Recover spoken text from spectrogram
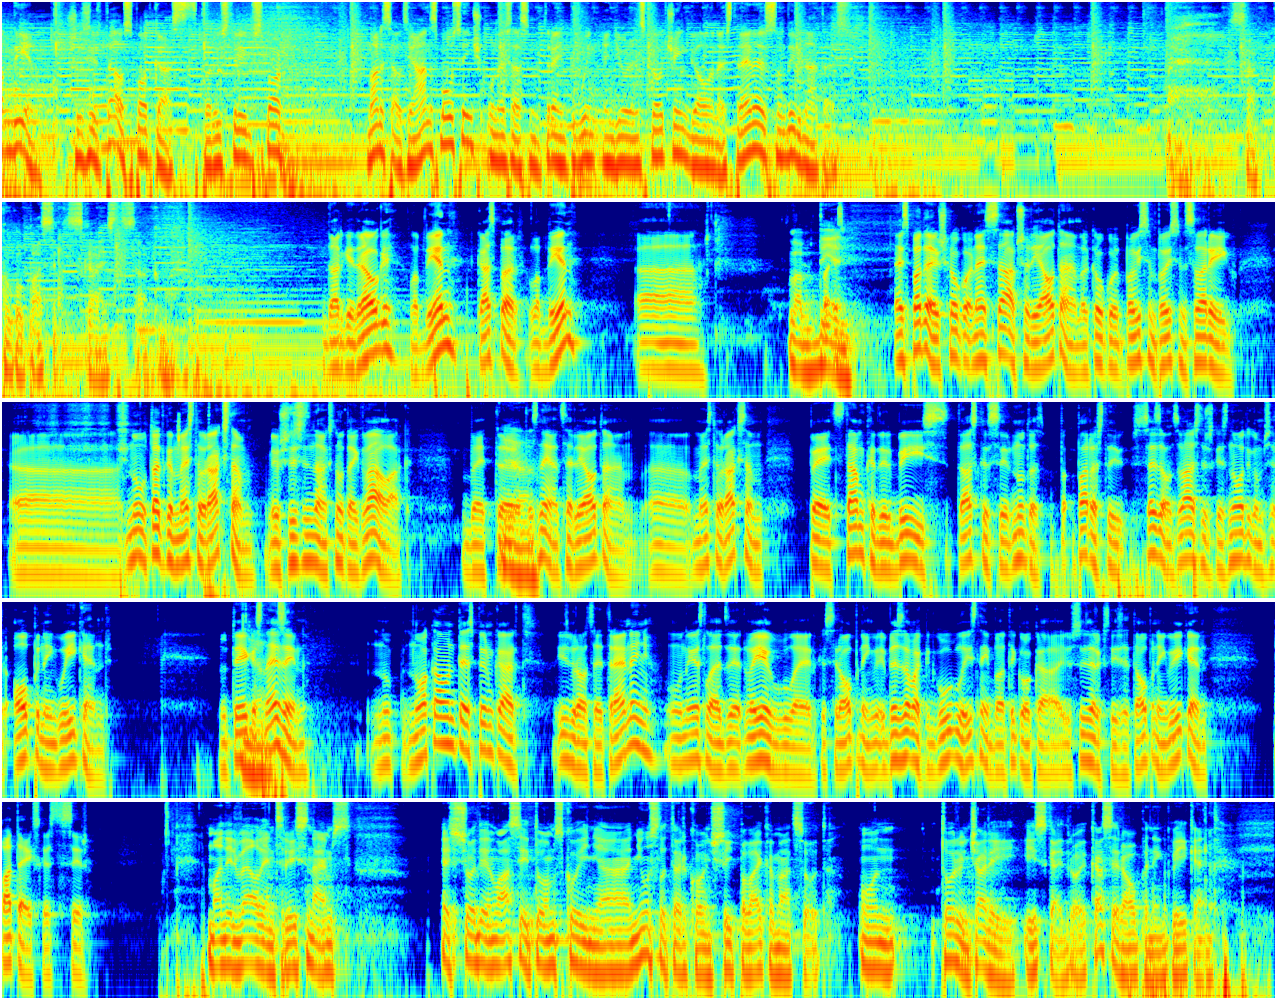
Labdien! Šis ir tavs podkāsts par izturību sportu. Mani sauc Jānis Mūsiņš, un es esmu Train to Win Endurance Coaching galvenais treneris un dibinātājs. Saka, kaut ko pasakot skaistu sākumā. Darbie draugi, labdien! Kaspar, labdien! Uh, Labdien! es pateikšu kaut ko, ne, es sākšu ar jautājumu, ar kaut ko pavisam, pavisam svarīgu. Uh, nu, tad, kad mēs to rakstām, jo šis iznāks noteikti vēlāk, bet uh, tas neatceļ jautājumu. Uh, mēs to rakstām pēc tam, kad ir bijis tas, kas ir nu, tas pa- parasti sezonas vēsturiskais notikums, ir opening weekend. Nu, tie, kas Jā. nezina, nu, nokaunieties pirmkārt, izbrauciet treniņu un ieslēdziet vai iegūlējiet, kas ir opening. weekend. Es domāju, ka Google īstenībā tikko jūs izrakstīsiet opening weekend, pateiks, kas tas ir. Man ir vēl viens risinājums. Es šodien lasīju Tomas Kuņa newsletteru, ko viņš šī pa laikam atsūta. Un tur viņš arī izskaidroja, kas ir opening weekend.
